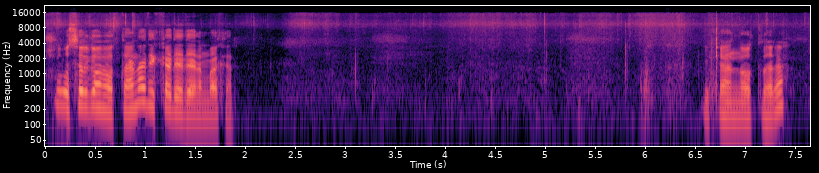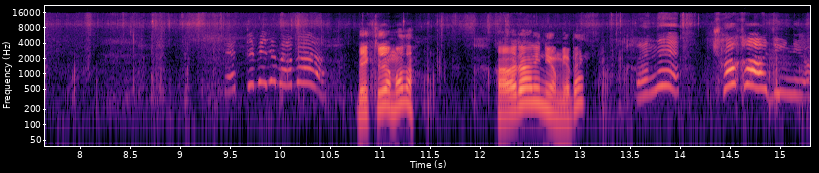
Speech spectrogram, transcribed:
Şu ısırgan otlarına dikkat edelim bakın. Dikenli otlara. Yetti beni baba. Bekliyorum oğlum. Ağır ağır iniyorum ya ben. Ben de çok ağır iniyor.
